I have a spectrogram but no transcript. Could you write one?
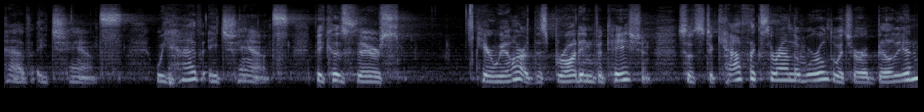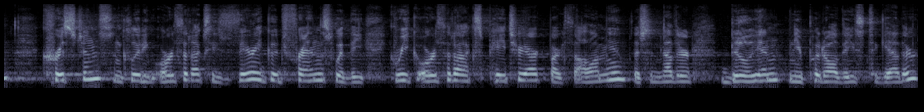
have a chance. We have a chance because there's here we are, this broad invitation. So it's to Catholics around the world, which are a billion, Christians, including Orthodox. He's very good friends with the Greek Orthodox Patriarch Bartholomew. There's another billion when you put all these together.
